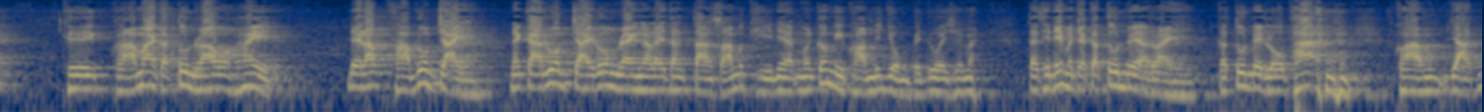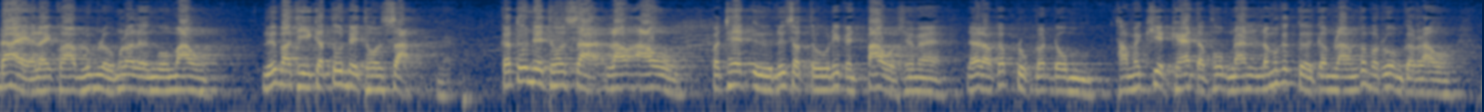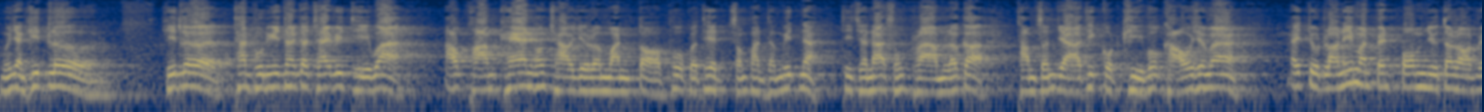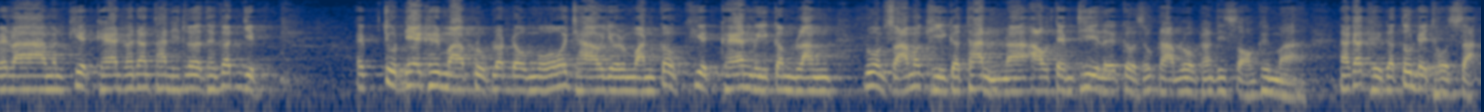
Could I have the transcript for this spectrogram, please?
คือสามารถกระตุ้นเราให้ได้รับความร่วมใจ ในการร่วมใจร่วมแรงอะไรต่าง ๆ สามัคคีเนี่ยมันก็มีความนิยมไปด้วยใช่ไหมแต่ทีนี้มันจะกระตุ้นด้วยอะไร กระตุ้นด้วยโลภะความอยากได้อะไรความลุ่มหลงละเลิงมัวเมา หรือบางทีกระตุ้นด้วยโทสะกระตุ้นด้วยโทสะเราเอาประเทศอื่นหรือศัตรูนี่เป็นเป้าใช่ไหมแล้วเราก็ปลุกระดมทำให้เคียดแค้นแต่พวกนั้น แล้วมันก็เกิดกำลังก็มาร่วมกับเรา เหมือนอย่างฮิตเลอร์ฮิตเลอร์ ท่านผู้นี้ท่านก็ใช้วิธีว่า เอาความแค้นของชาวเยอรมันต่อพวกประเทศสัมพันธมิตรน่ะที่ชนะสงครามแล้วก็ทำสัญญาที่กดขี่พวกเขาใช่ไหมไอ้จุดเหล่านี้มันเป็นปมอยู่ตลอดเวลามันเครียดแค้นเพราะนั้นท่านฮิตเลอร์ท่านก็หยิบไอ้จุดนี้ขึ้นมาปลุกระดมโอ้ชาวเยอรมันก็เครียดแค้นมีกำลังร่วมสามัคคีกับท่านนะเอาเต็มที่เลยเกิดสงครามโลกครั้งที่สองขึ้นมานะก็คือกระตุ้นด้วยโทสะ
